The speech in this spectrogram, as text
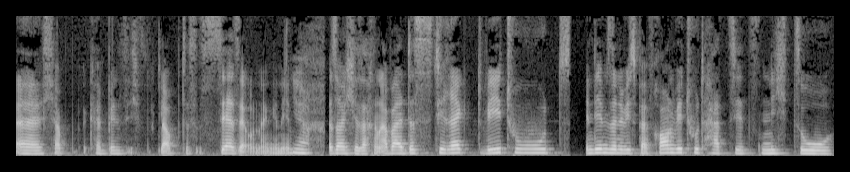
Äh, ich habe keinen Penis, ich glaube, das ist sehr, sehr unangenehm. Ja. Solche Sachen. Aber dass es direkt wehtut, in dem Sinne, wie es bei Frauen wehtut, hat sie jetzt nicht so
